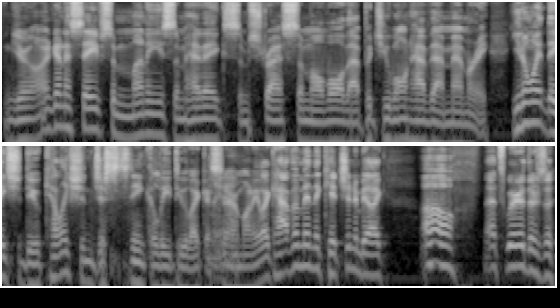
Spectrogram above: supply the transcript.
You are going to save some money, some headaches, some stress, some of all that, but you won't have that memory. You know what they should do? Kelly should just sneakily do like a ceremony, like have him in the kitchen and be like, "Oh, that's weird. There's a,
